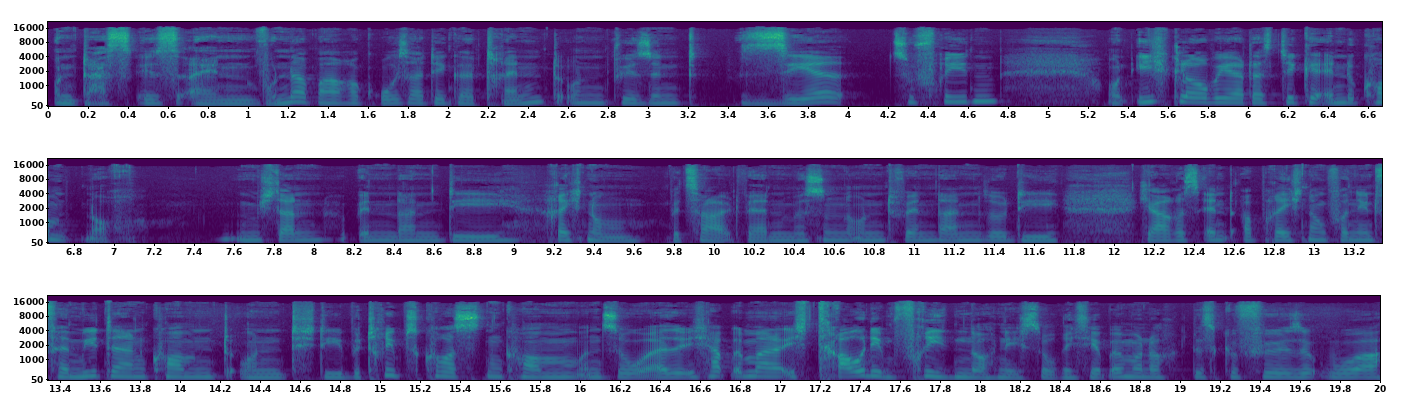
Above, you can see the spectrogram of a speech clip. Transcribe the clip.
Und das ist ein wunderbarer, großartiger Trend und wir sind sehr zufrieden. Und ich glaube ja, das dicke Ende kommt noch nämlich dann, wenn dann die Rechnungen bezahlt werden müssen und wenn dann so die Jahresendabrechnung von den Vermietern kommt und die Betriebskosten kommen und so. Also ich habe immer, ich traue dem Frieden noch nicht so richtig. Ich habe immer noch das Gefühl, so, oh,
